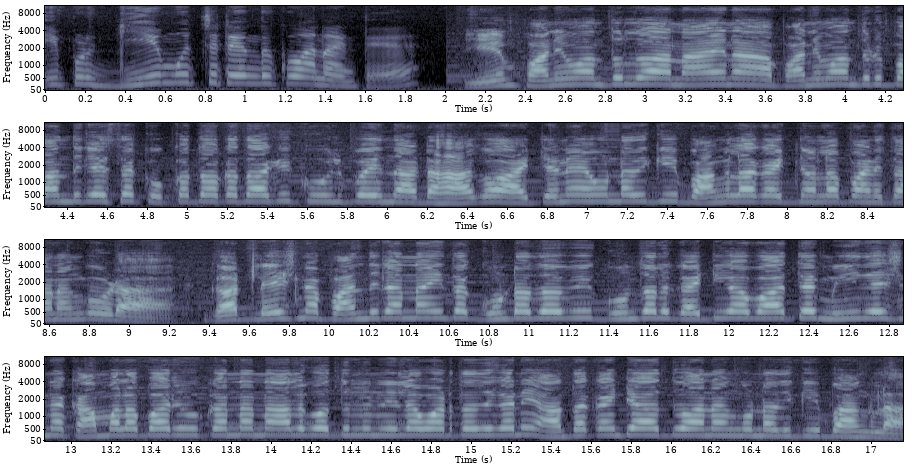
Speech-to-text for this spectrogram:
ఇప్పుడు గీ ముచ్చటెందుకు అని అంటే ఏం పనివంతులు ఆ నాయన? పనివంతుడు పంది చేస్తే కుక్క తోక తాకి కూలిపోయిందట. హాగో అట్టనే ఉన్నది బంగ్లా కట్టిన వాళ్ళ పనితనం కూడా. గట్లేసిన పందిలన్నా ఇంత గుంట దోవి గుంతలు గట్టిగా బాతే మీదేసిన కమ్మల బరువు కన్నా నాలుగొద్దులు నిలబడుతుంది కానీ అంతకంటే అధ్వానంగా ఉన్నది ఈ బంగ్లా.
